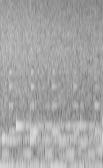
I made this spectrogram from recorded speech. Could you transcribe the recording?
Música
